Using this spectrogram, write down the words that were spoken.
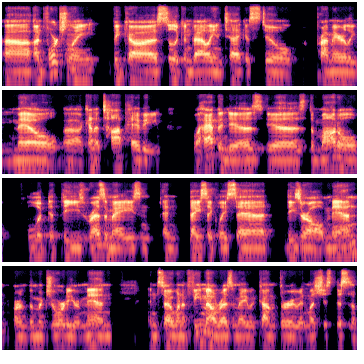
Uh, unfortunately, because Silicon Valley and tech is still primarily male, uh, kind of top heavy, what happened is is the model looked at these resumes and, and basically said these are all men or the majority are men. And so when a female resume would come through, and let's just this is a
